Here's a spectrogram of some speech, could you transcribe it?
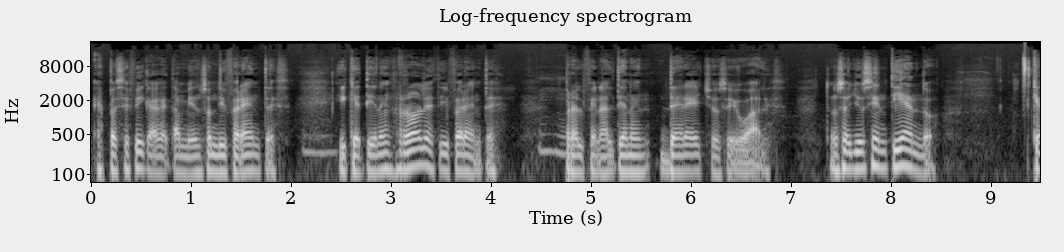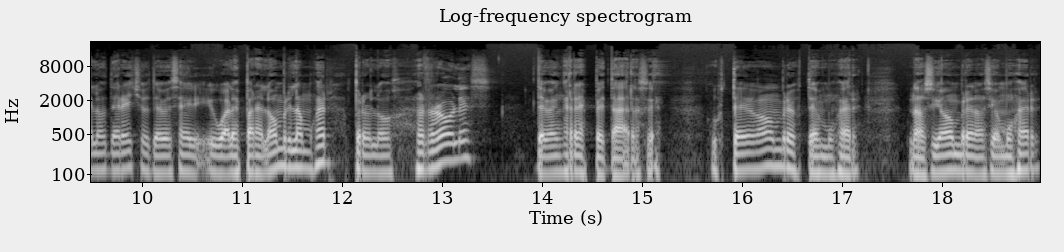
especifica que también son diferentes y que tienen roles diferentes, pero al final tienen derechos iguales. Entonces yo sí entiendo que los derechos deben ser iguales para el hombre y la mujer, pero los roles deben respetarse. Usted es hombre, usted es mujer. Nació hombre, nació mujer.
